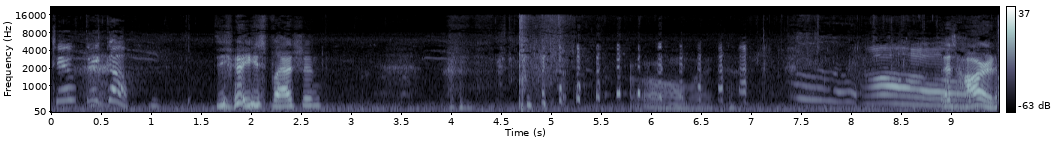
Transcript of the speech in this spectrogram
Two, three, go. Yeah, you splashing? oh my. Oh. That's hard.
